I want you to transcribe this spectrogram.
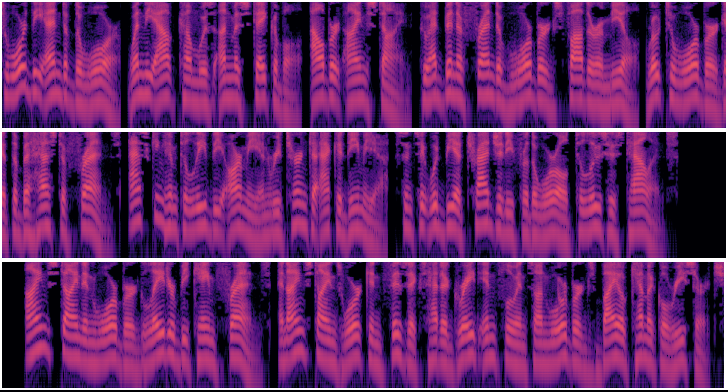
Toward the end of the war, when the outcome was unmistakable, Albert Einstein, who had been a friend of Warburg's father Emil, wrote to Warburg at the behest of friends, asking him to leave the army and return to academia, since it would be a tragedy for the world to lose his talents. Einstein and Warburg later became friends, and Einstein's work in physics had a great influence on Warburg's biochemical research.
